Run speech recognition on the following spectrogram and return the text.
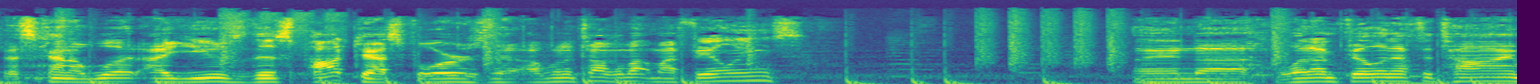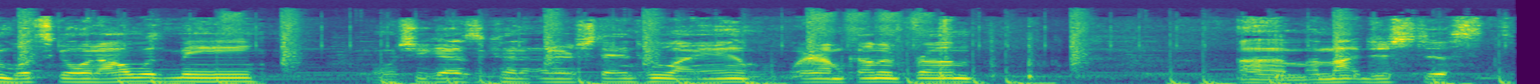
that's kind of what I use this podcast for. Is that I want to talk about my feelings and uh, what I'm feeling at the time, what's going on with me. I want you guys to kind of understand who I am, where I'm coming from. Um, I'm not just just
